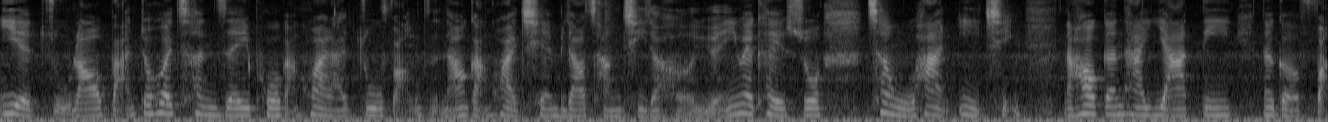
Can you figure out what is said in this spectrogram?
业主老板，就会趁这一波赶快来租房子，然后赶快签比较长期的合约，因为可以说趁武汉疫情，然后跟他压低那个房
